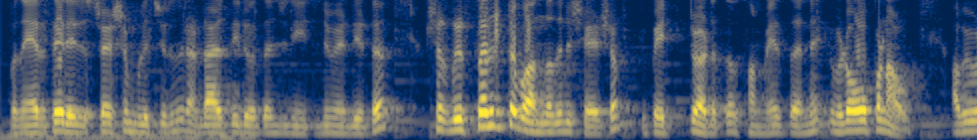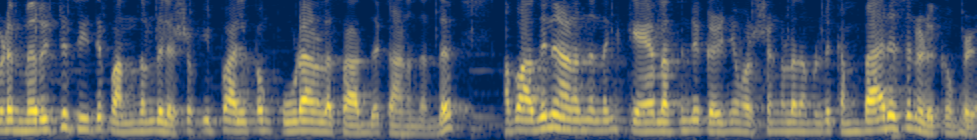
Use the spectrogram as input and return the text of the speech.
അപ്പോൾ നേരത്തെ രജിസ്ട്രേഷൻ വിളിച്ചിരുന്നു രണ്ടായിരത്തി ഇരുപത്തഞ്ച് നീറ്റിന് വേണ്ടിയിട്ട്. പക്ഷേ റിസൾട്ട് വന്നതിന് ശേഷം ഇപ്പോൾ ഏറ്റവും അടുത്ത സമയത്ത് തന്നെ ഇവിടെ ഓപ്പൺ ആവും. അപ്പോൾ ഇവിടെ മെറിറ്റ് സീറ്റ് പന്ത്രണ്ട് ലക്ഷം ഇപ്പോൾ അല്പം കൂടാനുള്ള സാധ്യത കാണുന്നുണ്ട്. അപ്പോൾ അതിനാണെന്നുണ്ടെങ്കിൽ കേരളത്തിന്റെ കഴിഞ്ഞ വർഷങ്ങളിൽ നമ്മളൊരു കമ്പാരിസൺ എടുക്കുമ്പോൾ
